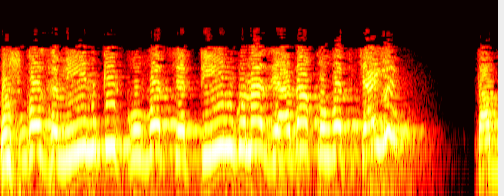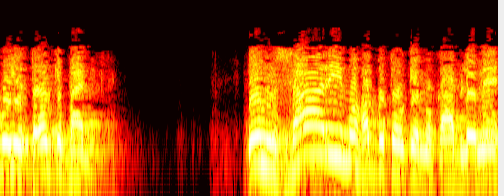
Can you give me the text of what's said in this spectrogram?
اس کو زمین کی قوت سے تین گنا زیادہ قوت چاہیے، تب وہ یہ توڑ کے باہر نکلے۔ ان ساری محبتوں کے مقابلے میں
